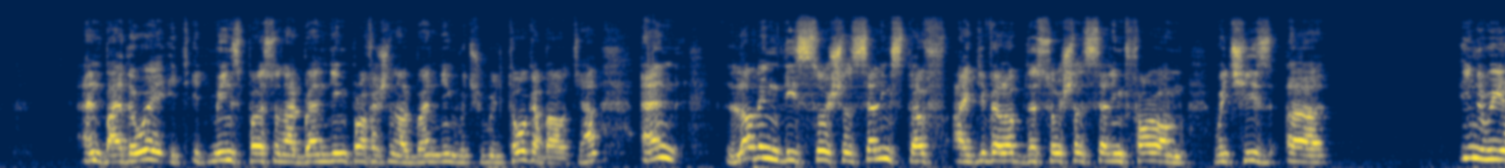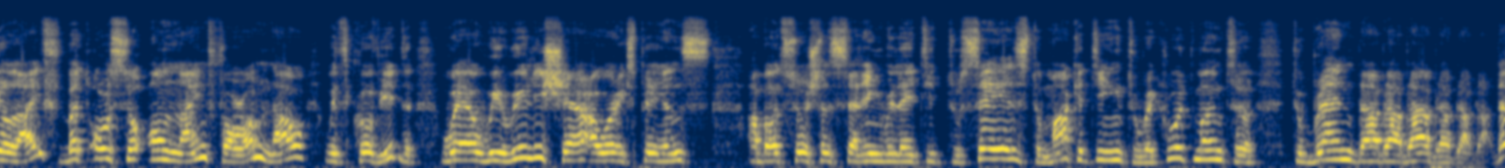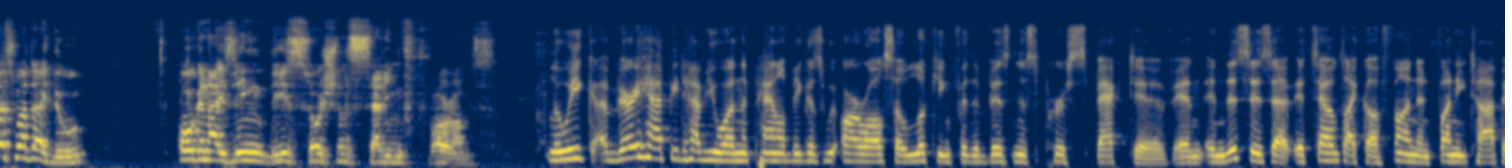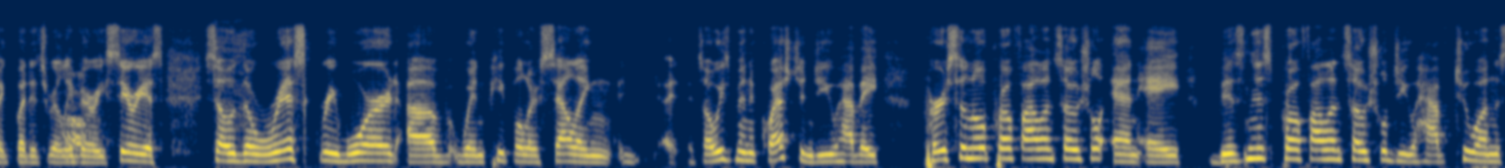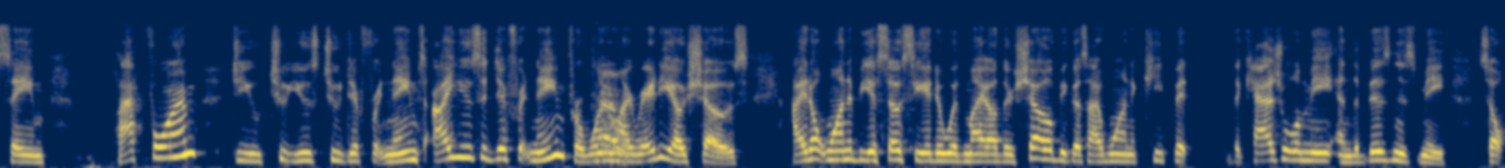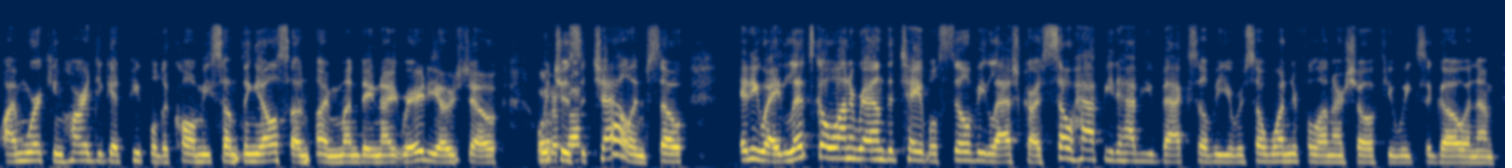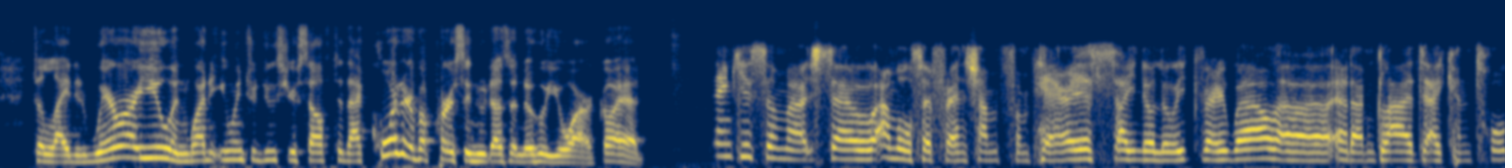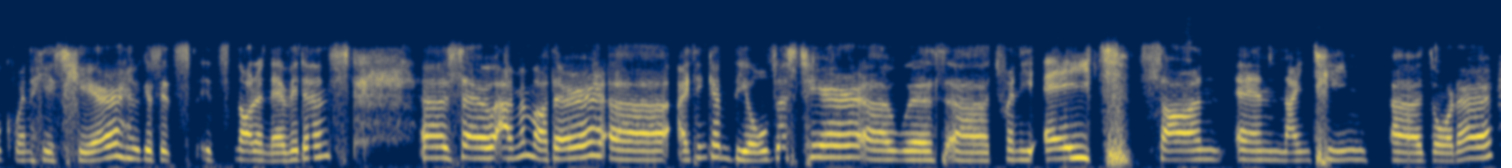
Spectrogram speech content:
and by the way, it, it means personal branding, professional branding, which we will talk about. Yeah. And loving this social selling stuff, I developed the Social Selling Forum, which is a in real life, but also online forum now with COVID, where we really share our experience about social selling related to sales, to marketing, to recruitment, uh, to brand, blah, blah, blah, blah, blah, blah. That's what I do, organizing these social selling forums. Loic, I'm very happy to have you on the panel because we are also looking for the business perspective. And, and this is a, it sounds like a fun and funny topic, but it's really oh. very serious. So the risk reward of when people are selling, it's always been a question. Do you have a personal profile on social and a business profile on social? Do you have two on the same platform? Do you to use two different names? I use a different name for one no. of my radio shows. I don't want to be associated with my other show because I want to keep it the casual me and the business me. So I'm working hard to get people to call me something else on my Monday night radio show, which is a challenge. So Anyway, let's go on around the table. Sylvie Lachkar, so happy to have you back, Sylvie. You were so wonderful on our show a few weeks ago, and I'm delighted. Where are you, and why don't you introduce yourself to that quarter of a person who doesn't know who you are? Go ahead. Thank you so much. So I'm also French. I'm from Paris. I know Loic very well, uh, and I'm glad I can talk when he's here because it's it's not an evidence. Uh, so I'm a mother. Uh, I think I'm the oldest here uh, with uh, 28 son and 19 uh, daughter.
